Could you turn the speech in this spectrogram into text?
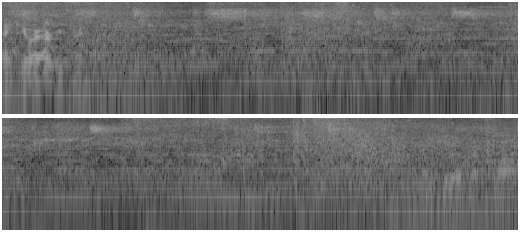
Thank you for everything. Thank Do the drop block.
